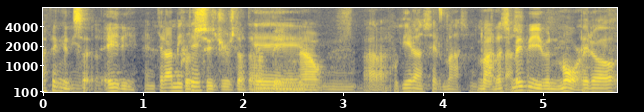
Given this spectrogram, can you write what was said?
I think it's uh, procedimientos 80 en trámite, procedures that are being eh, now uh, pudieran ser más en todo managed, caso. maybe even more. Pero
